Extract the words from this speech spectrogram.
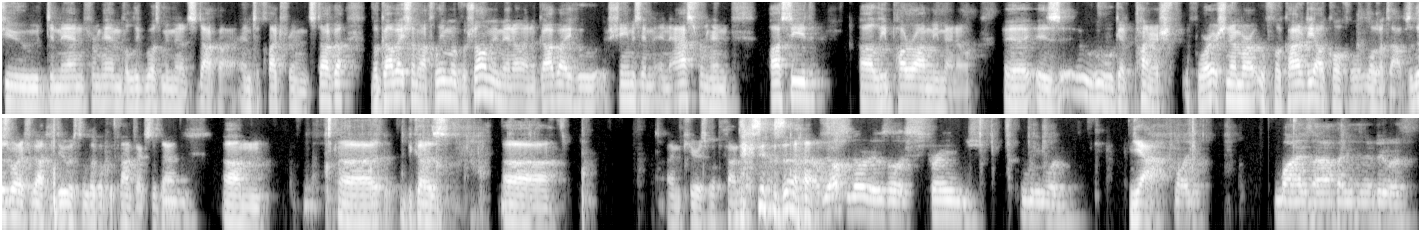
to demand from him valigbos mimeno tzedakah and to collect from him tzedakah. V'gabay shamachlimu v'shal mimeno, and a gabay who shames him and asks from him asid uh, lipara mimeno uh, is who will get punished for it. So this is what I forgot to do is to look up the context of that. Um, uh, because uh, I'm curious what the context is. we also know there's a strange Leewood. Yeah. Like, why does that have anything to do with?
